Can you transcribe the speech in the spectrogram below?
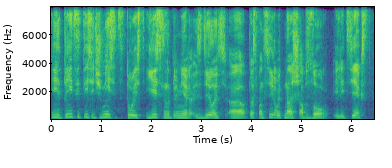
И 30 тысяч в месяц. То есть, если, например, сделать, а, проспонсировать наш обзор или текст –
